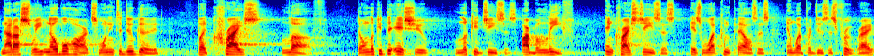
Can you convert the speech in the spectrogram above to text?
not our sweet, noble hearts wanting to do good, but Christ's love. Don't look at the issue, look at Jesus. Our belief in Christ Jesus is what compels us and what produces fruit, right?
